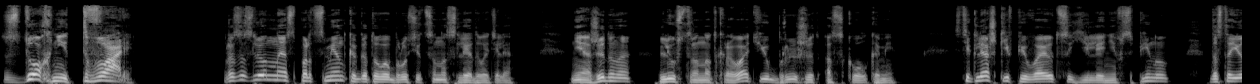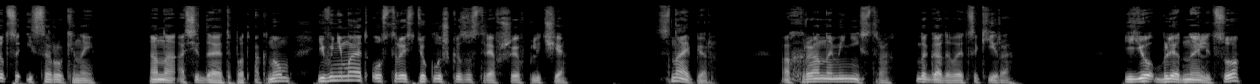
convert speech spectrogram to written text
Сдохни, тварь! Разозленная спортсменка готова броситься на следователя. Неожиданно люстра над кроватью брызжет осколками. Стекляшки впиваются Елене в спину, достается и Сорокиной. Она оседает под окном и вынимает острое стеклышко, застрявшее в плече. Снайпер. Охрана министра, догадывается Кира. Ее бледное лицо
